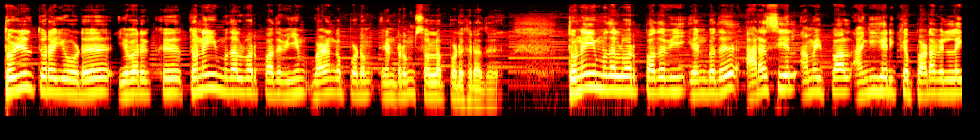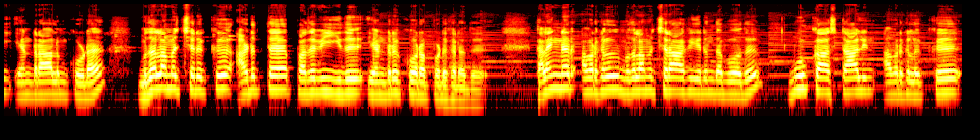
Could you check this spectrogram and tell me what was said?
தொழில்துறையோடு இவருக்கு துணை முதல்வர் பதவியும் வழங்கப்படும் என்றும் சொல்லப்படுகிறது. துணை முதல்வர் பதவி என்பது அரசியல் அமைப்பால் அங்கீகரிக்கப்படவில்லை என்றாலும் கூட முதலமைச்சருக்கு அடுத்த பதவி இது என்று கூறப்படுகிறது. கலைஞர் அவர்கள் முதலமைச்சராக இருந்தபோது மு. க. ஸ்டாலின் அவர்களுக்கு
